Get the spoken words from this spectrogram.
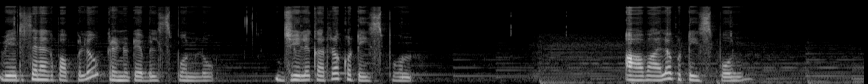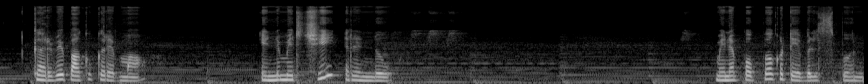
వేరుశనగ పప్పులు రెండు టేబుల్ స్పూన్లు. జీలకర్ర ఒక టీ స్పూన్. ఆవాలు ఒక టీ స్పూన్ కరివేపాకు ఒక రెమ్మ ఎండుమిర్చి రెండు మినపప్పు ఒక టేబుల్ స్పూన్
